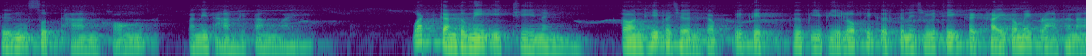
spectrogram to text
ถึงสุดทางของปณิธานที่ตั้งไว้ วัดกันตรงนี้อีกทีหนึ่ง ตอนที่เผชิญกับวิกฤตคือผีผีลบที่เกิดขึ้นในชีวิตที่ใคร ๆ ก็ไม่ปรารถนา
